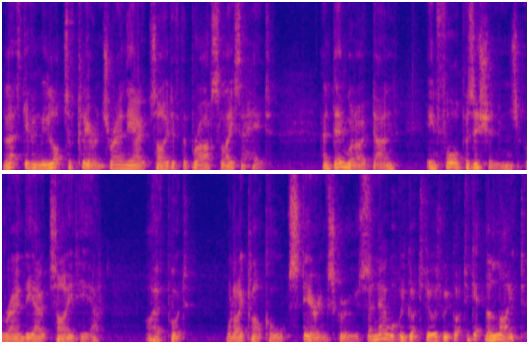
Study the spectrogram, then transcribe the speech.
Now that's giving me lots of clearance around the outside of the brass laser head. And then what I've done, in four positions around the outside here, I have put what I call steering screws. So now what we've got to do is we've got to get the light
